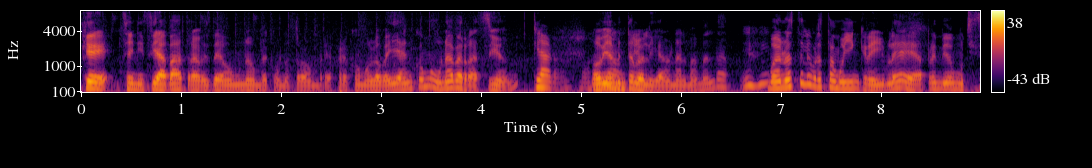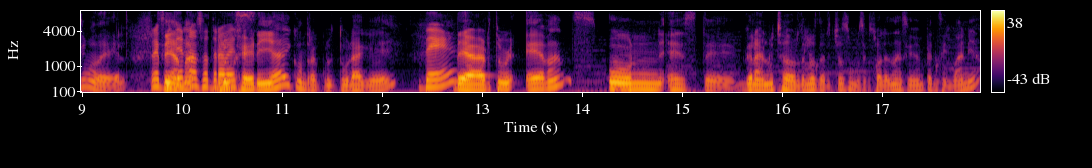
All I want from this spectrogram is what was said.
que se iniciaba a través de un hombre con otro hombre. Pero como lo veían como una aberración, Claro. obviamente lo ligaron al maldad. Bueno, este libro está muy increíble. He aprendido muchísimo de él. se Repítenos llama otra vez. Brujería y Contracultura Gay De... de Arthur Evans, un este, gran luchador de los derechos homosexuales nacido en Pensilvania.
